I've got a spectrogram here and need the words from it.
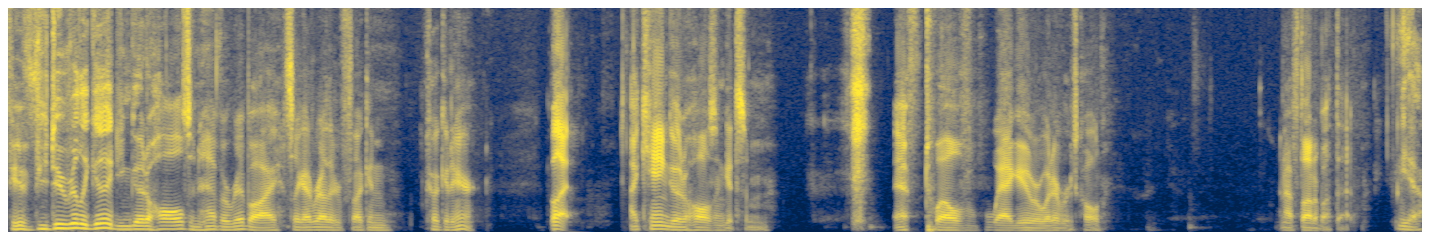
if you, if you do really good, you can go to Halls and have a ribeye. It's like I'd rather fucking cook it here. But I can go to Halls and get some F12 Wagyu or whatever it's called. And I've thought about that. Yeah,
